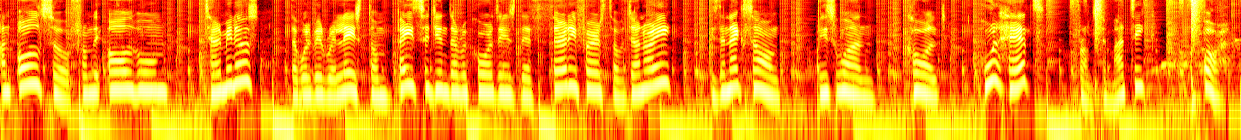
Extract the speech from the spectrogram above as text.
and also from the album Terminus, that will be released on Bass Agenda Recordings the 31st of January is the next song, this one called Cool Heads from Semantic 4.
